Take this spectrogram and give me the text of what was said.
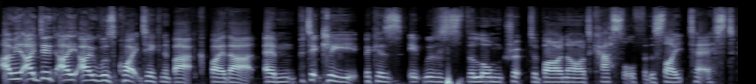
I mean, I did. I, I was quite taken aback by that, um, particularly because it was the long trip to Barnard Castle for the sight test,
